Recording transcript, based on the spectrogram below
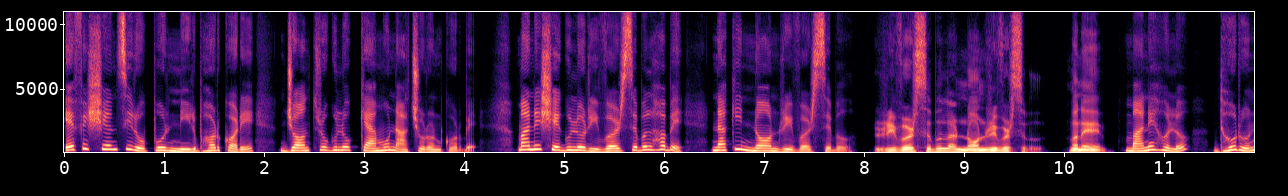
এফিসিয়েন্সির ওপর নির্ভর করে যন্ত্রগুলো কেমন আচরণ করবে। মানে সেগুলো রিভার্সেবল হবে নাকি নন রিভার্সেবল রিভার্সেবল আর নন রিভার্সেবল মানে মানে হল ধরুন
